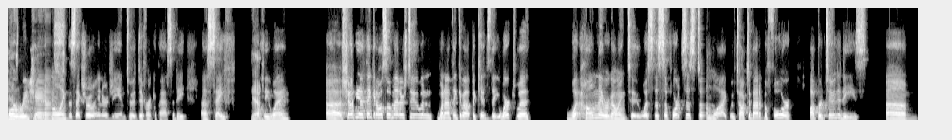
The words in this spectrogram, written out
Or yeah, rechanneling the sexual energy into a different capacity, a safe, Yeah. healthy way. Uh, Shelby, I think it also matters too. And when I think about the kids that you worked with, what home they were going to, what's the support system like? We've talked about it before. Opportunities. Um,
